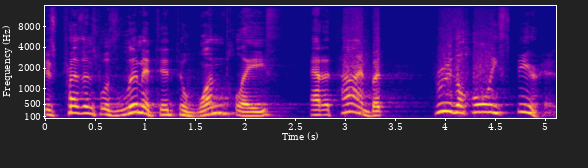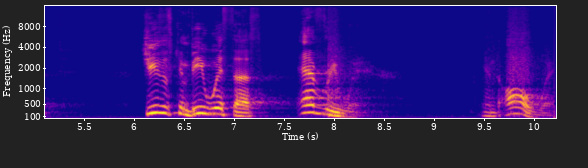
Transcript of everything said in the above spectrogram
His presence was limited to one place at a time, but through the Holy Spirit, Jesus can be with us everywhere and always.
